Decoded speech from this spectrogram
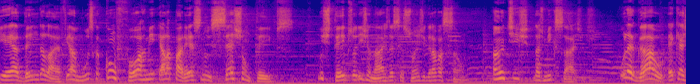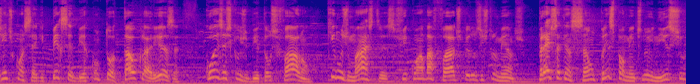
que é a Day in the Life, e a música conforme ela aparece nos session tapes, os tapes originais das sessões de gravação, antes das mixagens. O legal é que a gente consegue perceber com total clareza coisas que os Beatles falam que nos masters ficam abafados pelos instrumentos. Preste atenção, principalmente no início,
